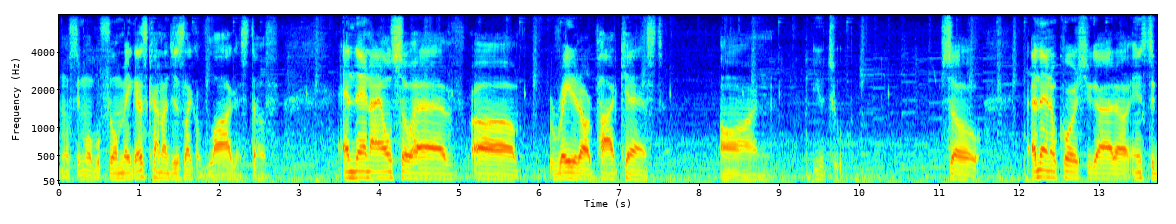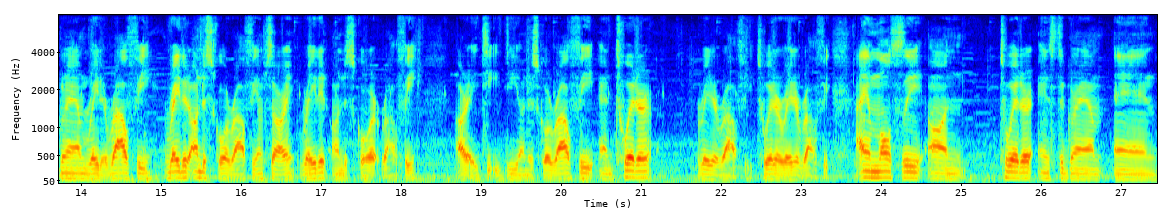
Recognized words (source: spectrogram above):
Mostly Mobile Filmmaking. That's kind of just like a vlog and stuff. And then I also have uh, Rated R Podcast on YouTube. So, and then of course you got uh, Instagram rated Ralphie, rated underscore Ralphie. I'm sorry, rated underscore Ralphie, R A T E D underscore Ralphie, and Twitter rated Ralphie. Twitter rated Ralphie. I am mostly on Twitter, Instagram, and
